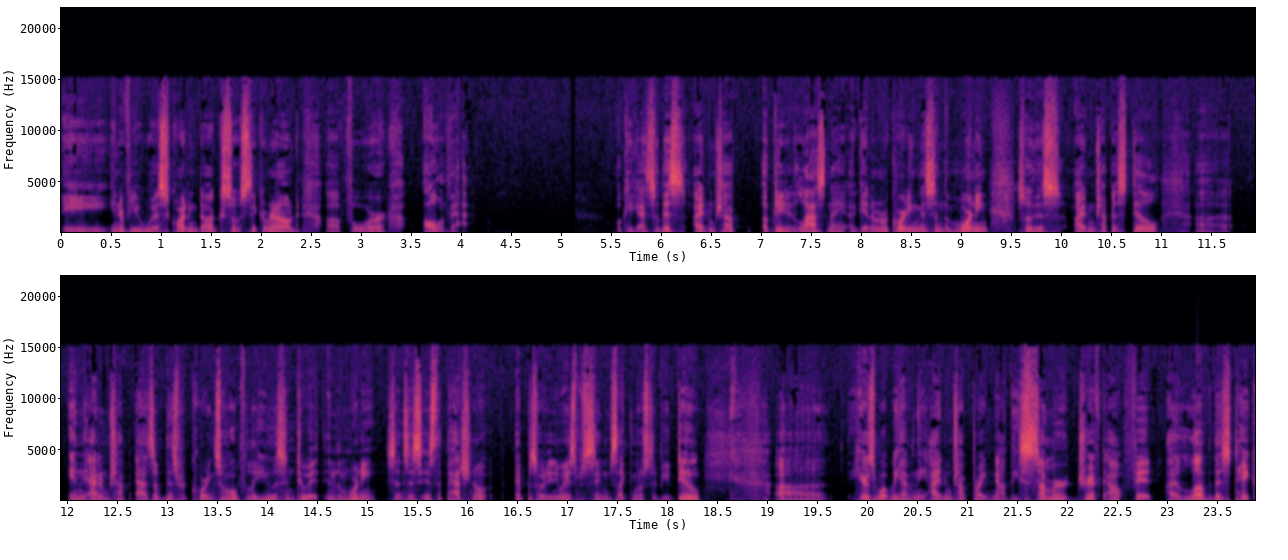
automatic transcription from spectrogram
a interview with Squatting Dog. So stick around uh, for all of that. Okay, guys, so this item shop updated last night. Again, I'm recording this in the morning, so this item shop is still uh, in the item shop as of this recording. So hopefully you listen to it in the morning, since this is the patch note episode. Anyways, seems like most of you do. Uh, here's what we have in the item shop right now: the summer drift outfit. I love this take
